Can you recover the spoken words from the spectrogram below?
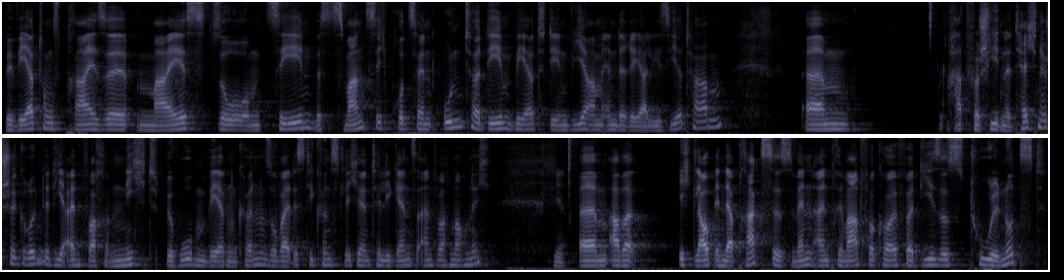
Bewertungspreise meist so um 10 bis 20 Prozent unter dem Wert, den wir am Ende realisiert haben. Ähm, hat verschiedene technische Gründe, die einfach nicht behoben werden können. Soweit ist die künstliche Intelligenz einfach noch nicht. Ja. Ähm, aber ich glaube, in der Praxis, wenn ein Privatverkäufer dieses Tool nutzt,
